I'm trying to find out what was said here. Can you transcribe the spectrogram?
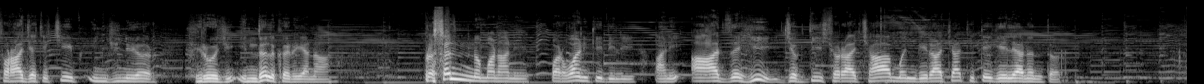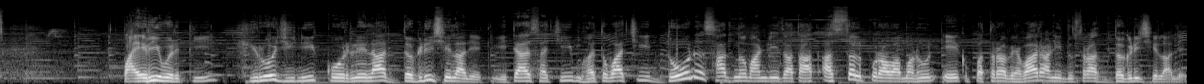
स्वराज्याचे चीफ इंजिनियर हिरोजी इंदलकर यांना प्रसन्न मनाने परवानगी दिली आणि आजही जगदीश्वराच्या मंदिराच्या तिथे गेल्यानंतर पायरीवरती हिरोजीनी कोरलेला दगडी शिलालेख इतिहासाची महत्त्वाची दोन साधनं मांडली जातात अस्सल पुरावा म्हणून एक पत्रव्यवहार आणि दुसरा दगडी शिलालेख.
